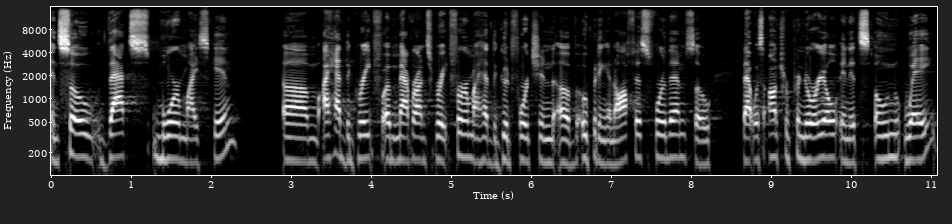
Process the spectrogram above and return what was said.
And so that's more my skin. Um, I had the great, uh, Mavron's a great firm. I had the good fortune of opening an office for them. So that was entrepreneurial in its own way,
